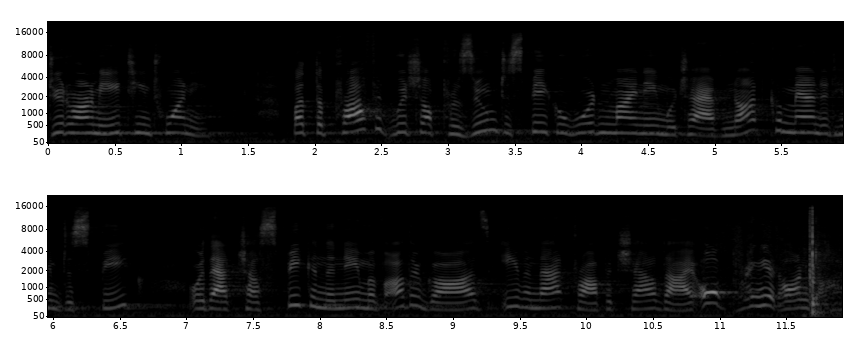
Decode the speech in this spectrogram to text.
Deuteronomy 18:20, but the prophet which shall presume to speak a word in my name which I have not commanded him to speak, or that shall speak in the name of other gods, even that prophet shall die. Oh, bring it on, God.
